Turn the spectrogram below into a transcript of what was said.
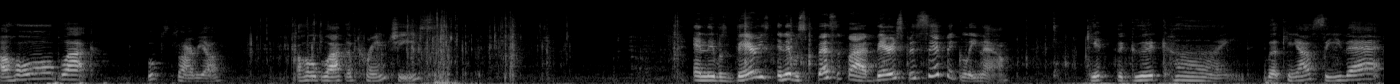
A whole block, oops, sorry y'all. A whole block of cream cheese and it was very and it was specified very specifically now. Get the good kind. But can y'all see that?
